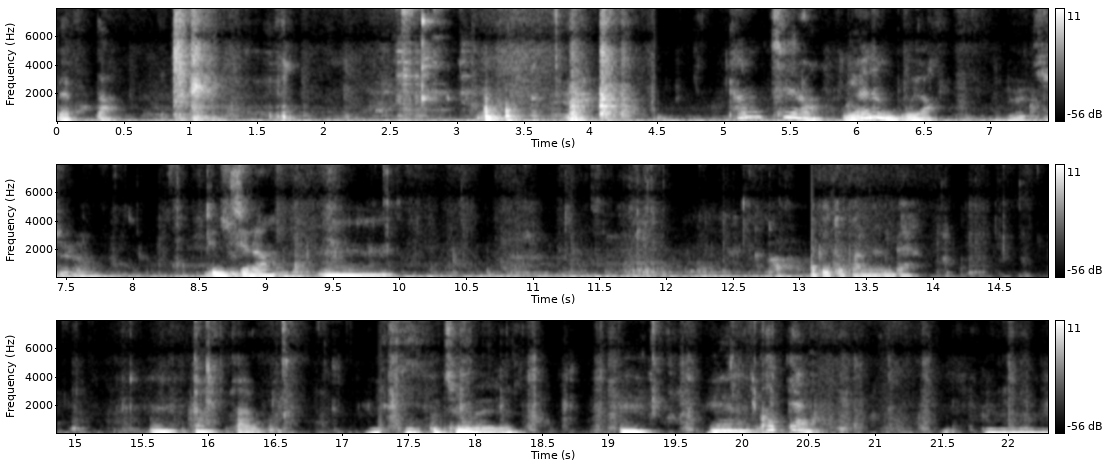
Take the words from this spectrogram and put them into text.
맵다 참치랑 얘는 뭐야? 멸치랑. 김치랑 음 여기도 봤는데 음 맛있다 이거 음, 끝인 거야, 이제? 음, 음 커튼 음.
